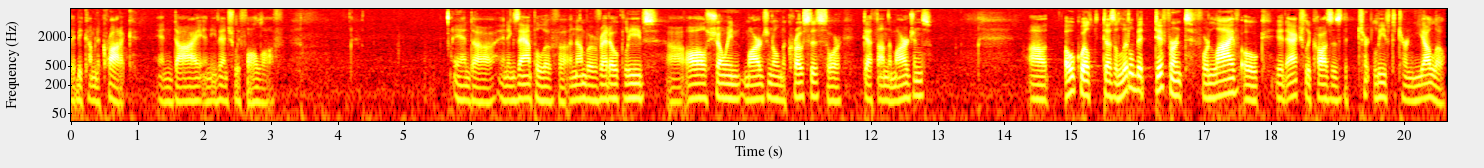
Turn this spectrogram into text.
They become necrotic and die and eventually fall off. And uh, an example of uh, a number of red oak leaves, uh, all showing marginal necrosis or death on the margins. oak wilt does a little bit different for live oak. It actually causes the leaves to turn yellow.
